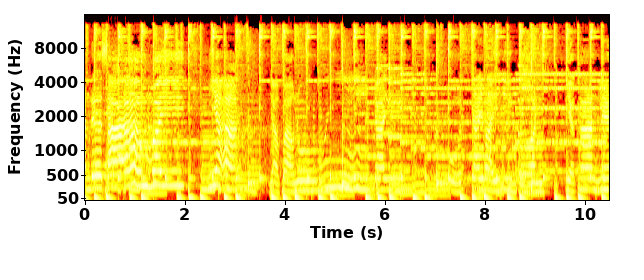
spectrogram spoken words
อนเด้อสามไว้เมียอายอย่าเฝ้าน้อยใจปวดใจไว้ก่อนเกียกงานแล้ว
